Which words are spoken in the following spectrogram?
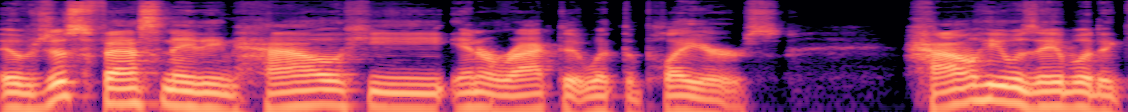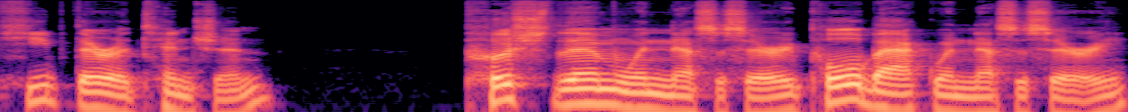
it was just fascinating how he interacted with the players, how he was able to keep their attention, push them when necessary, pull back when necessary,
